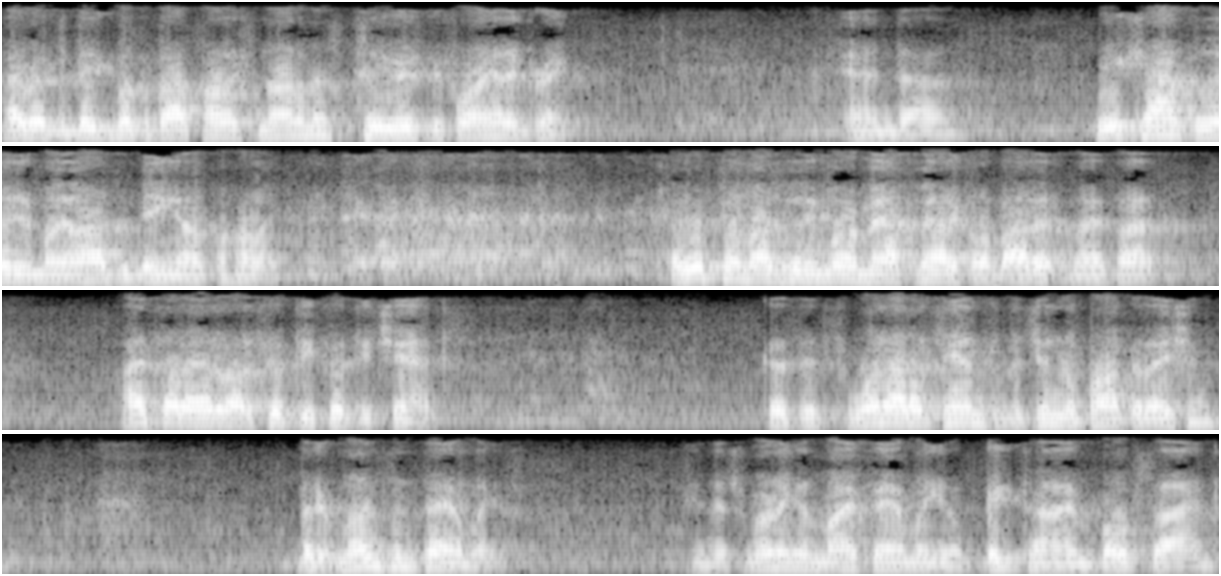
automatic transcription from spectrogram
I read the big book of Alcoholics Anonymous two years before I had a drink. And uh, recalculated my odds of being alcoholic. By this time I was getting more mathematical about it, and I thought, I thought I had about a 50-50 chance. Because it's one out of ten for the general population, but it runs in families. And it's running in my family, you know, big time, both sides.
